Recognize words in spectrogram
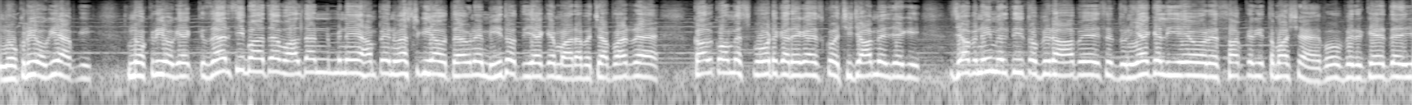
नौकरी होगी आपकी? नौकरी हो गया ज़ाहिर सी बात है वालदान ने हम पे इन्वेस्ट किया होता है उन्हें उम्मीद होती है कि हमारा बच्चा पढ़ रहा है। कल को हमें सपोर्ट करेगा इसको अच्छी जॉब मिल जाएगी। जब नहीं मिलती तो फिर आप इस दुनिया के लिए और सब के लिए तमाशा है। वो फिर कहते हैं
